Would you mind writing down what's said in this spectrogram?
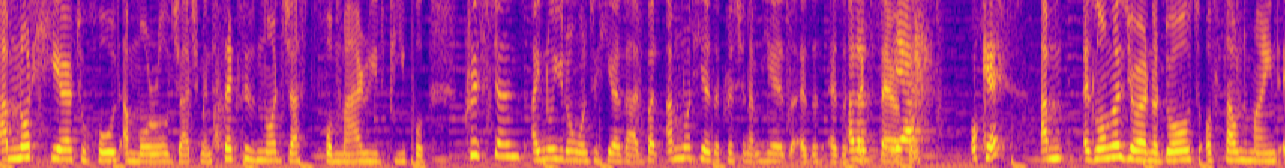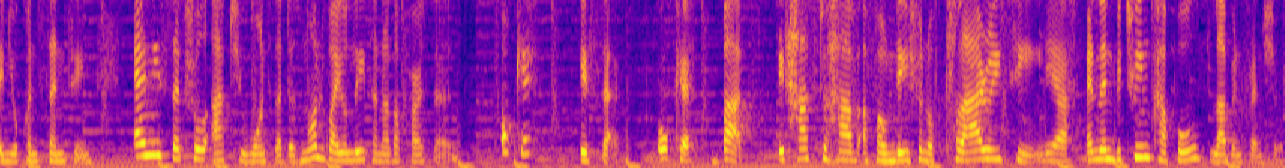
I'm not here to hold a moral judgment. Sex is not just for married people. Christians, I know you don't want to hear that, but I'm not here as a Christian. I'm here as a, as a, as a sex Others- therapist. Yeah. Okay. Um, as long as you're an adult of sound mind and you're consenting, any sexual act you want that does not violate another person Okay. is sex. Okay. But it has to have a foundation of clarity. Yeah. And then between couples, love and friendship.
